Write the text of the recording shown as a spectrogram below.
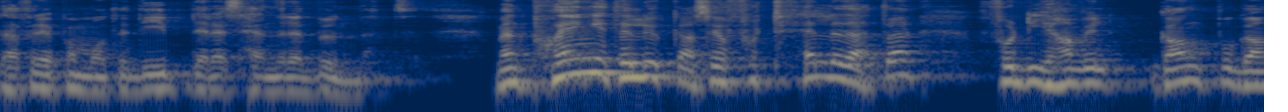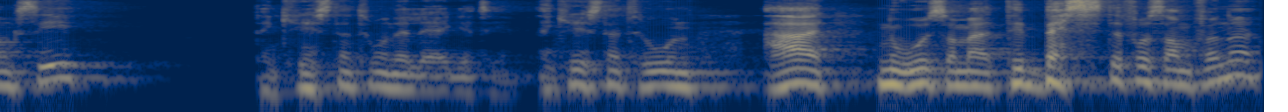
Derfor er på en måte de, deres hender er bundet. Men poenget til Lukas er å fortelle dette fordi han vil gang på gang si den kristne troen er legitim. Den kristne troen er noe som er til beste for samfunnet,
